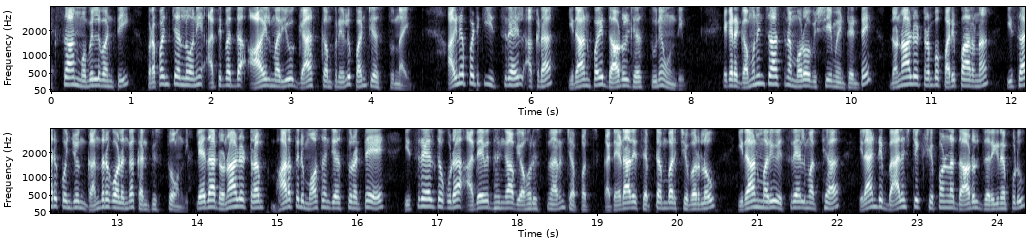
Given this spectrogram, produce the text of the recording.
ఎక్సాన్ మొబిల్ వంటి ప్రపంచంలోని అతిపెద్ద ఆయిల్ మరియు గ్యాస్ కంపెనీలు పనిచేస్తున్నాయి. అయినప్పటికీ ఇస్రాయెల్ అక్కడ ఇరాన్పై దాడులు చేస్తూనే ఉంది. ఇక్కడ గమనించాల్సిన మరో విషయం ఏంటంటే డొనాల్డ్ ట్రంప్ పరిపాలన ఈసారి కొంచెం గందరగోళంగా కనిపిస్తోంది. లేదా డొనాల్డ్ ట్రంప్ భారత్ని మోసం చేస్తున్నట్టే ఇస్రాయెల్తో కూడా అదే విధంగా వ్యవహరిస్తున్నారని చెప్పొచ్చు. గతేడాది సెప్టెంబర్ చివరిలో ఇరాన్ మరియు ఇస్రాయెల్ మధ్య ఇలాంటి బ్యాలిస్టిక్ క్షిపణుల దాడులు జరిగినప్పుడు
